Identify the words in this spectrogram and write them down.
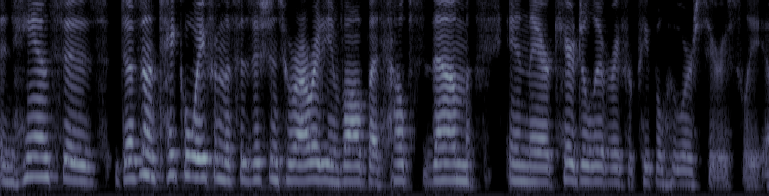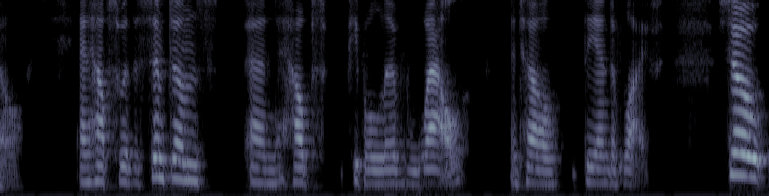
enhances does not take away from the physicians who are already involved but helps them in their care delivery for people who are seriously ill and helps with the symptoms and helps people live well until the end of life so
